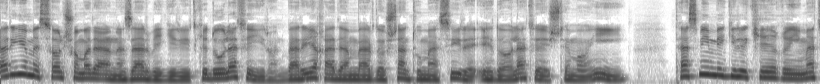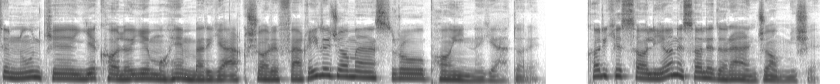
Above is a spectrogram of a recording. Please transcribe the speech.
برای مثال شما در نظر بگیرید که دولت ایران برای قدم برداشتن تو مسیر عدالت اجتماعی تصمیم بگیره که قیمت نون که یک کالای مهم برای اقشار فقیر جامعه است رو پایین نگه داره. کاری که سالیان سال داره انجام میشه.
